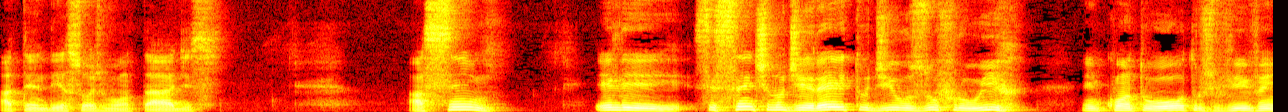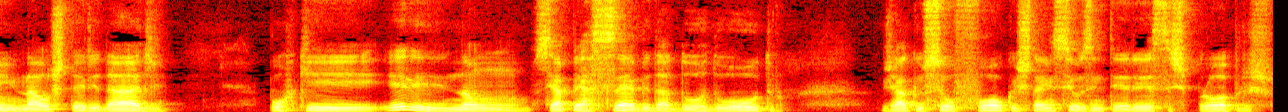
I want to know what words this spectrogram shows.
atender suas vontades, Assim, ele se sente no direito de usufruir enquanto outros vivem na austeridade, porque ele não se apercebe da dor do outro, já que o seu foco está em seus interesses próprios.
